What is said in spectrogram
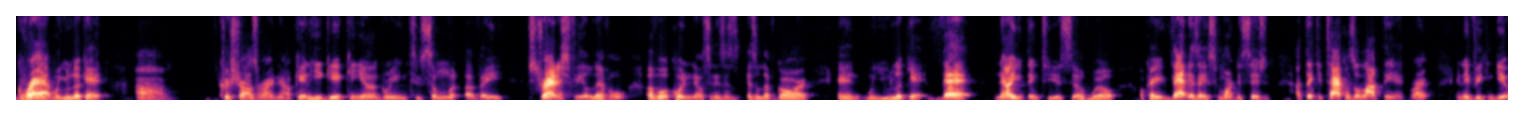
grab when you look at um, Chris Strausser right now. Can he get Kenyon Green to somewhat of a stratosphere level of what Quenton Nelson is as, as a left guard? And when you look at that, now you think to yourself, well, okay, that is a smart decision. I think your tackles are locked in, right? And if you can get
